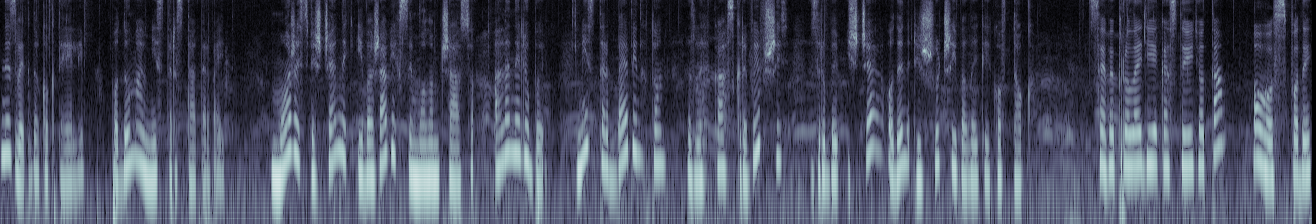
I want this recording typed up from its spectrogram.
Не звик до коктейлів, подумав містер Статервейт. Може, священник і вважав їх символом часу, але не любив. Містер Бебінгтон, злегка скривившись, зробив іще один рішучий великий ковток. Це ви про леді, яка стоїть отам? О, господи!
